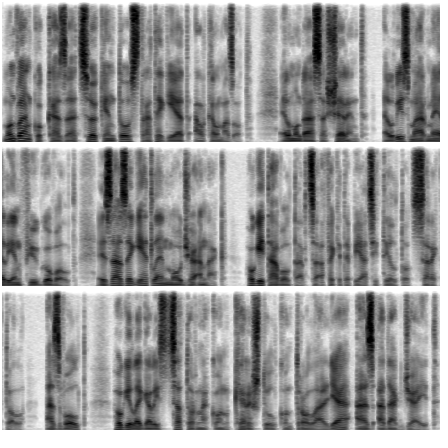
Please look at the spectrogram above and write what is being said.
mondván kokkáza csökkentő stratégiát alkalmazott. Elmondása szerint Elvis már mélyen függő volt, ez az egyetlen módja annak, hogy távoltartsa a fekete piaci tiltott szerektől. Az volt, hogy legális csatornákon keresztül kontrollálja az adagjáit.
